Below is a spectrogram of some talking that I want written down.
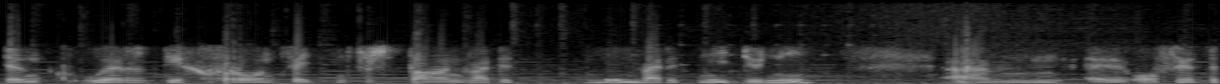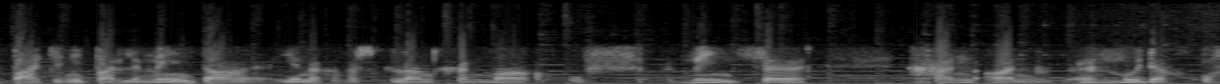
dink oor die grondwet en verstaan wat dit en wat dit nie doen nie. Ehm um, of die debat in die parlement daar enige verskil aan gaan maak of mense gaan aanmoedig om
